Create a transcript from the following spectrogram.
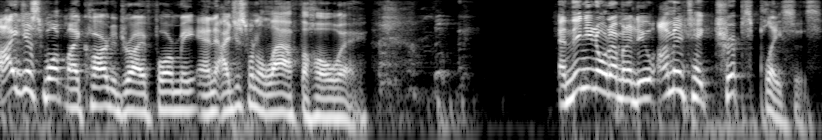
I just want my car to drive for me, and I just want to laugh the whole way. And then you know what I'm going to do? I'm going to take trips places.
